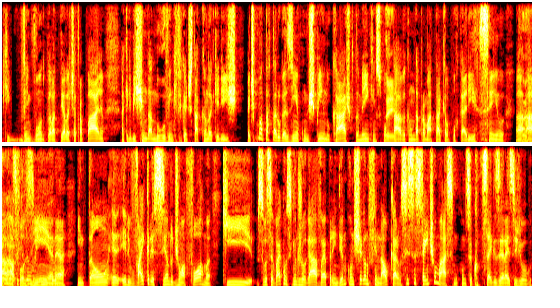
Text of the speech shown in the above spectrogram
que vem voando pela tela te atrapalham, aquele bichinho da nuvem que fica destacando aqueles é tipo uma tartarugazinha com um espinho no casco também, que é insuportável, que não dá pra matar aquela porcaria sem o, a, a- a Nossa, é florzinha, né? Então, é, ele vai crescendo de uma forma que, se você vai conseguindo jogar, vai aprendendo, quando chega no final, cara, você se sente o máximo quando você consegue zerar esse jogo.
